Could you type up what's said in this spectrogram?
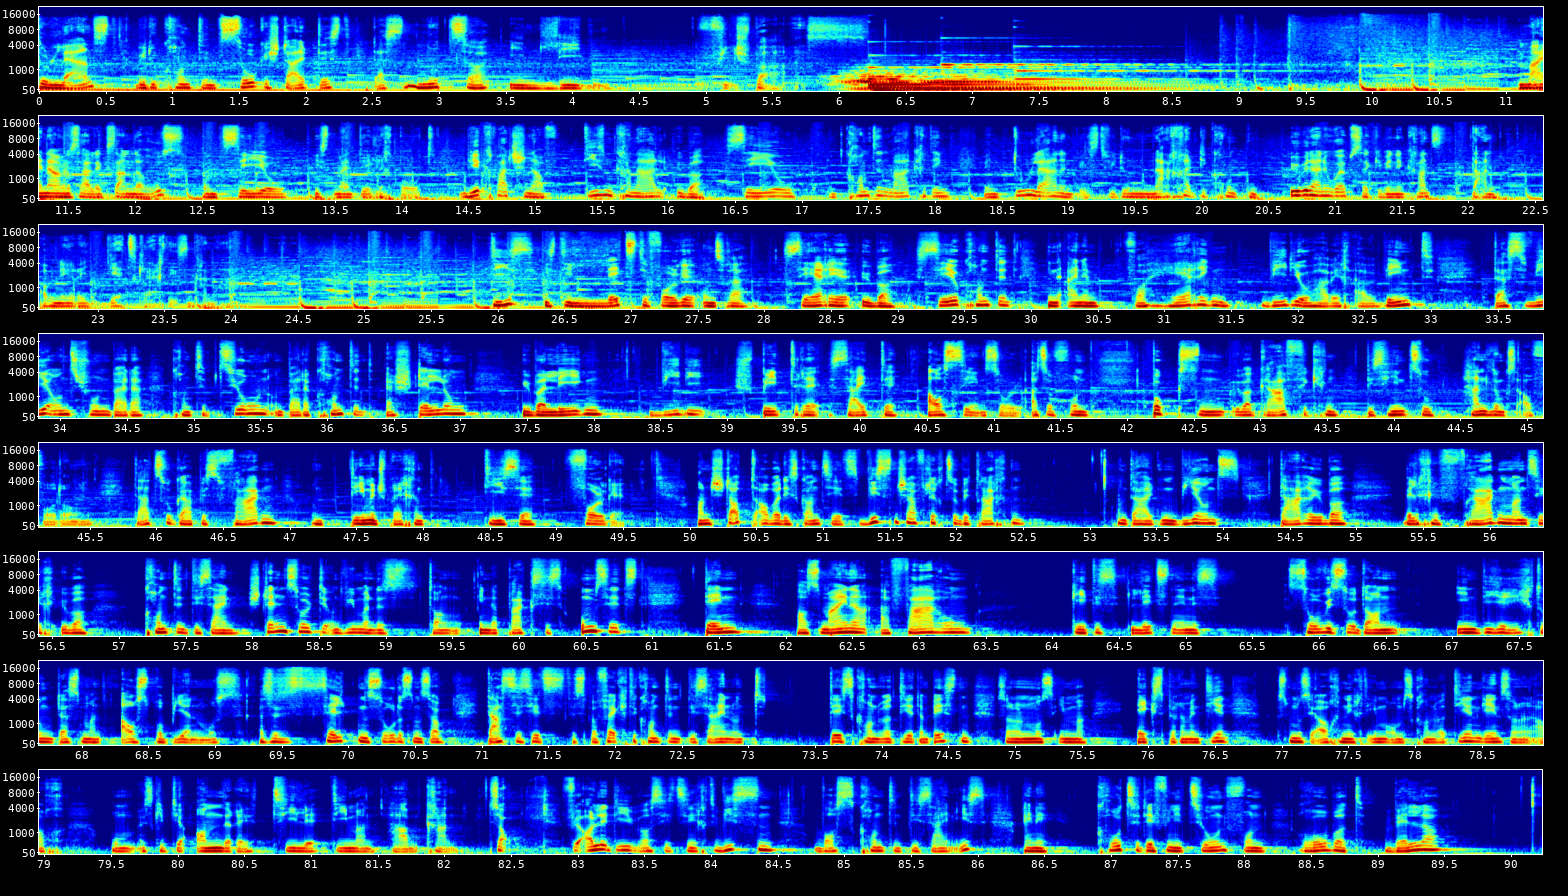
Du lernst, wie du Content so gestaltest, dass Nutzer ihn lieben. Viel Spaß! Mein Name ist Alexander Russ und SEO ist mein täglich Brot. Wir quatschen auf diesem Kanal über SEO und Content Marketing. Wenn du lernen willst, wie du nachhaltig Kunden über deine Website gewinnen kannst, dann abonniere jetzt gleich diesen Kanal. Dies ist die letzte Folge unserer Serie über SEO-Content. In einem vorherigen Video habe ich erwähnt, dass wir uns schon bei der Konzeption und bei der Content-Erstellung überlegen, wie die spätere Seite aussehen soll. Also von Boxen über Grafiken bis hin zu Handlungsaufforderungen. Dazu gab es Fragen und dementsprechend diese Folge. Anstatt aber das Ganze jetzt wissenschaftlich zu betrachten, unterhalten wir uns darüber, welche Fragen man sich über Content Design stellen sollte und wie man das dann in der Praxis umsetzt. Denn aus meiner Erfahrung geht es letzten Endes sowieso dann in die Richtung, dass man ausprobieren muss. Also es ist selten so, dass man sagt, das ist jetzt das perfekte Content Design und das konvertiert am besten, sondern man muss immer experimentieren. Es muss ja auch nicht immer ums Konvertieren gehen, sondern auch um, es gibt ja andere Ziele, die man haben kann. So, für alle, die was jetzt nicht wissen, was Content Design ist, eine kurze Definition von Robert Weller.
